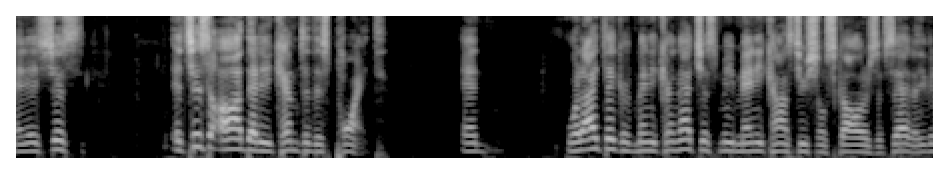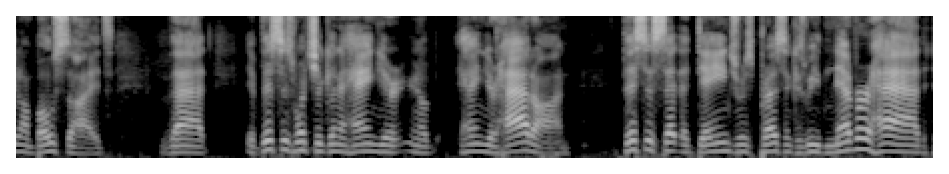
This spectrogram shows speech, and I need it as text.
and it's just, it's just odd that he come to this point, and what I think of many, not just me, many constitutional scholars have said, even on both sides, that if this is what you're going to hang your, you know, hang your hat on, this has set a dangerous precedent because we've never had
